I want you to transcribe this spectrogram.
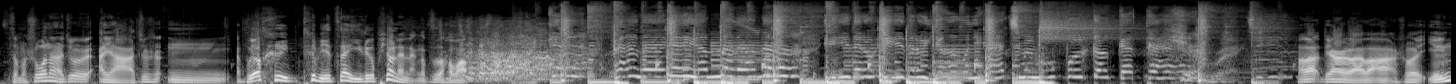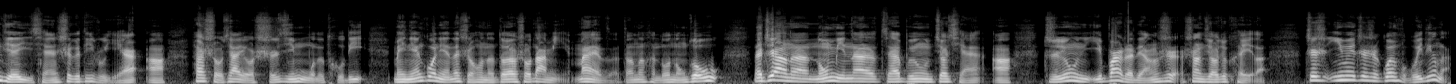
怎么说呢，就是哎呀，就是嗯，不要特特别在意这个漂亮两个字，好不好？好了，第二个来了啊！说莹姐以前是个地主爷啊，她手下有十几亩的土地，每年过年的时候呢，都要收大米、麦子等等很多农作物。那这样呢，农民呢才不用交钱啊，只用一半的粮食上交就可以了。这是因为这是官府规定的，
